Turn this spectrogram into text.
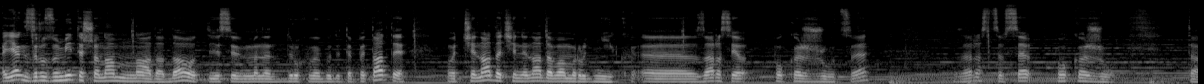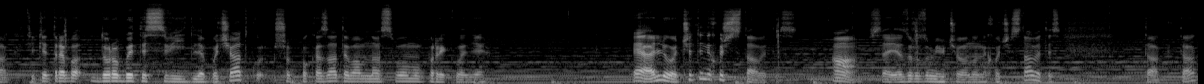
А як зрозуміти, що нам треба, да? От якщо мене вдруг ви будете питати, от чи треба, чи не треба вам руднік. Е, зараз я покажу це. Зараз це все покажу. Так, тільки треба доробити свій для початку, щоб показати вам на своєму прикладі. Е, алло, чи ти не хочеш ставитись? А, все, я зрозумів, чого воно не хоче ставитись. Так, так.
